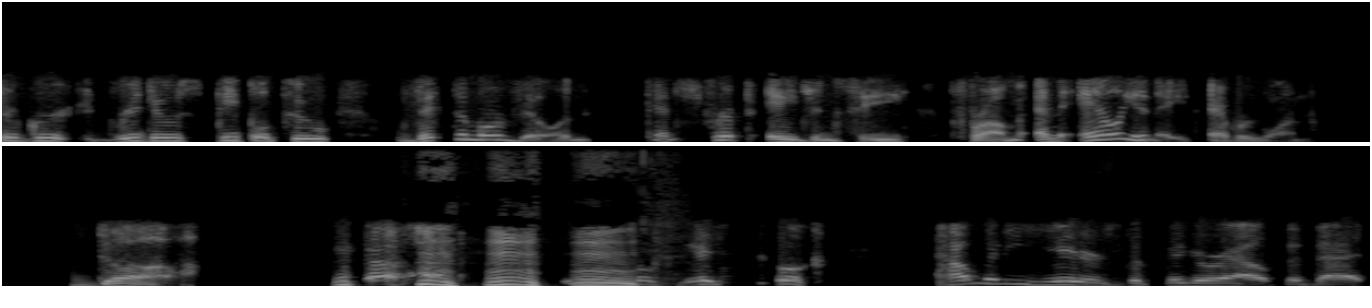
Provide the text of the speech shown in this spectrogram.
to reduce people to victim or villain can strip agency from and alienate everyone. Duh. it, took, it took how many years to figure out that that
